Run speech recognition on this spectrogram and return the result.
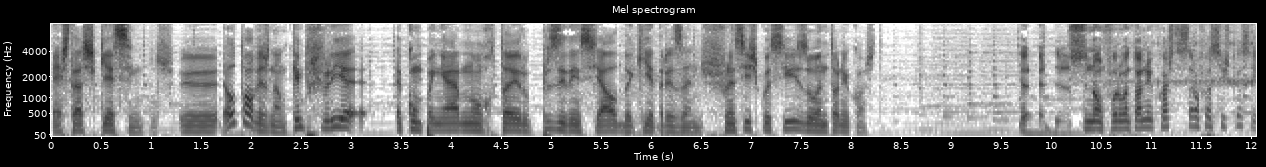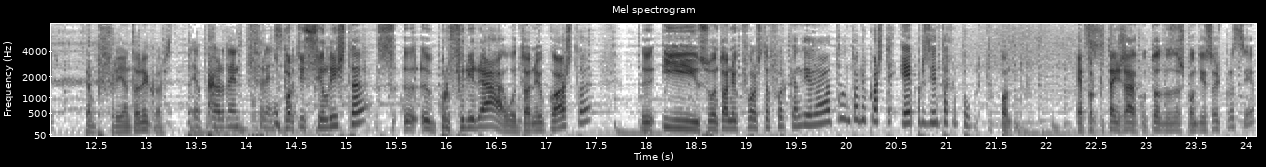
Esta acho que é simples. Eh, ou talvez não. Quem preferia acompanhar num roteiro presidencial daqui a três anos? Francisco Assis ou António Costa? Se não for o António Costa, será o Francisco Assis. Então preferia António Costa. É por ordem de O preferência. Partido Socialista eh, eh, preferirá o António Costa eh, e se o António Costa for candidato, o António Costa é Presidente da República. Ponto. É porque tem já todas as condições para ser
